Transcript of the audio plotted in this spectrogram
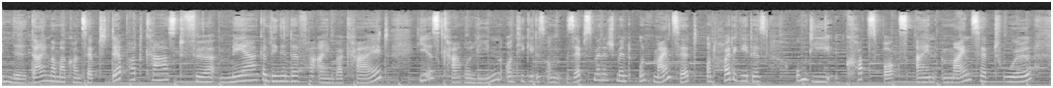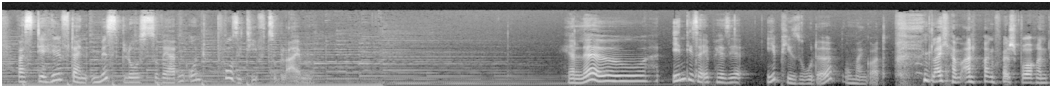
Finde dein Mama-Konzept, der Podcast für mehr gelingende Vereinbarkeit. Hier ist Caroline und hier geht es um Selbstmanagement und Mindset. Und heute geht es um die Kotzbox, ein Mindset-Tool, was dir hilft, dein Mist loszuwerden und positiv zu bleiben. Hallo! In dieser Episode, oh mein Gott, gleich am Anfang versprochen,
